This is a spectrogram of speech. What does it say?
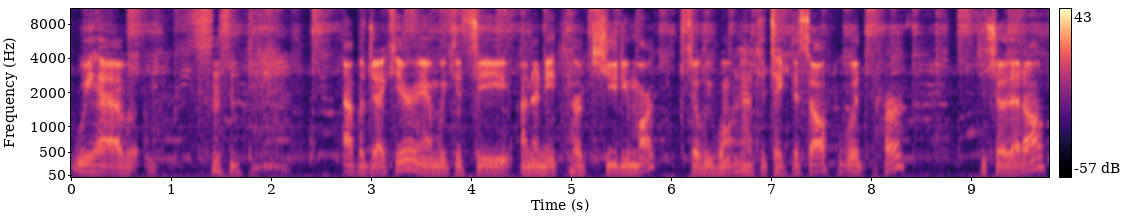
We have Applejack here, and we can see underneath her cutie mark, so we won't have to take this off with her to show that off.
